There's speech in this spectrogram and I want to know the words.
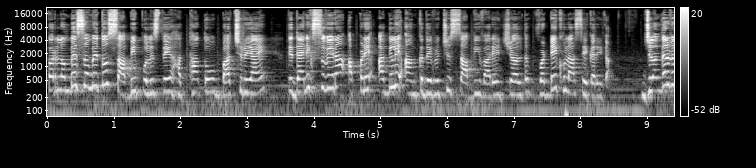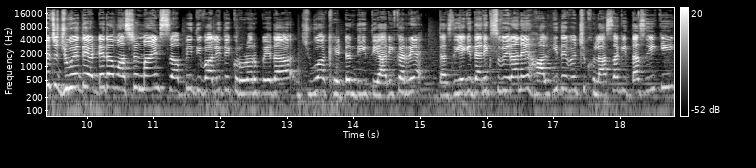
ਪਰ ਲੰਬੇ ਸਮੇਂ ਤੋਂ ਸਾਬੀ ਪੁਲਿਸ ਦੇ ਹੱਥਾਂ ਤੋਂ ਬਚ ਰਿਹਾ ਹੈ ਤੇ ਦੈਨਿਕ ਸਵੇਰਾ ਆਪਣੇ ਅਗਲੇ ਅੰਕ ਦੇ ਵਿੱਚ ਸਾਬੀ ਬਾਰੇ ਜਲਦ ਵੱਡੇ ਖੁਲਾਸੇ ਕਰੇਗਾ। ਜਲੰਧਰ ਵਿੱਚ ਜੂਏ ਦੇ ਅੱਡੇ ਦਾ ਮਾਸਟਰਮਾਈਂਡ ਸਾਬੀ ਦੀਵਾਲੀ ਤੇ ਕਰੋੜਾਂ ਰੁਪਏ ਦਾ ਜੂਆ ਖੇਡਣ ਦੀ ਤਿਆਰੀ ਕਰ ਰਿਹਾ ਹੈ। ਦੱਸ ਦਈਏ ਕਿ ਦੈਨਿਕ ਸਵੇਰਾ ਨੇ ਹਾਲ ਹੀ ਦੇ ਵਿੱਚ ਖੁਲਾਸਾ ਕੀਤਾ ਸੀ ਕਿ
